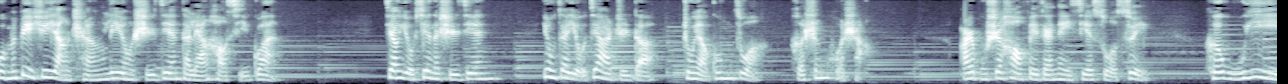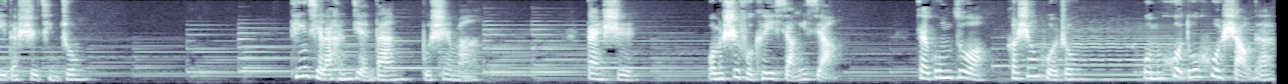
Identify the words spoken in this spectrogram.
我们必须养成利用时间的良好习惯，将有限的时间用在有价值的重要工作和生活上。而不是耗费在那些琐碎和无意义的事情中。听起来很简单，不是吗？但是，我们是否可以想一想，在工作和生活中，我们或多或少的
